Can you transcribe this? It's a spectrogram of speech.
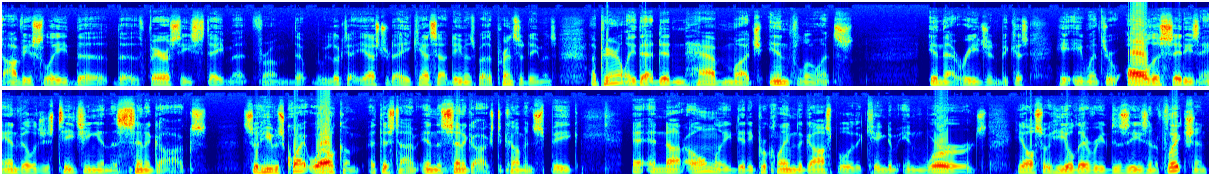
obviously the the Pharisee statement from that we looked at yesterday. He casts out demons by the prince of demons. Apparently, that didn't have much influence in that region because he, he went through all the cities and villages teaching in the synagogues. So he was quite welcome at this time in the synagogues to come and speak. And not only did he proclaim the gospel of the kingdom in words, he also healed every disease and affliction,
